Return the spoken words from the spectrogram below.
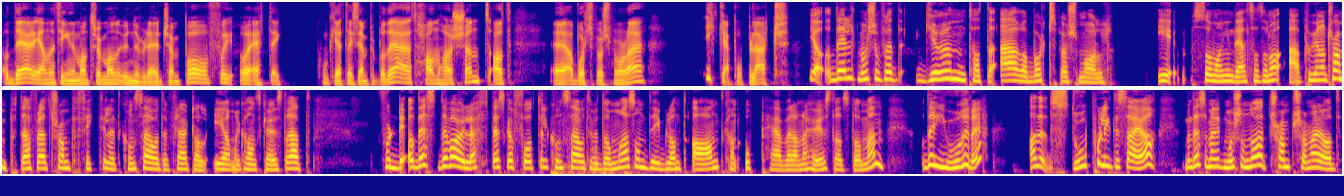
og, det er en av tingene man tror man undervurderer Trump på. Og, for, og et konkret eksempel på det er at han har skjønt at eh, abortspørsmålet ikke er populært. Ja, og det er litt morsomt, for at grunnen til at det er abortspørsmål i så mange delstater nå, er av Trump. Det er fordi Trump fikk til et konservativt flertall i amerikansk høyesterett. Det, og det, det, var jo løftet. Jeg skal få til konservative dommere, sånn at de blant annet kan oppheve denne høyesterettsdommen. Og det gjorde de. Hadde et stor politisk seier. Men det som er litt morsomt nå, er at Trump skjønner jo at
